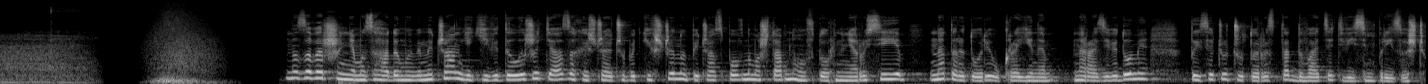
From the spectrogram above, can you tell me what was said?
На завершення ми згадуємо вінничан, які віддали життя, захищаючи батьківщину під час повномасштабного вторгнення Росії на територію України. Наразі відомі 1428 прізвищ.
